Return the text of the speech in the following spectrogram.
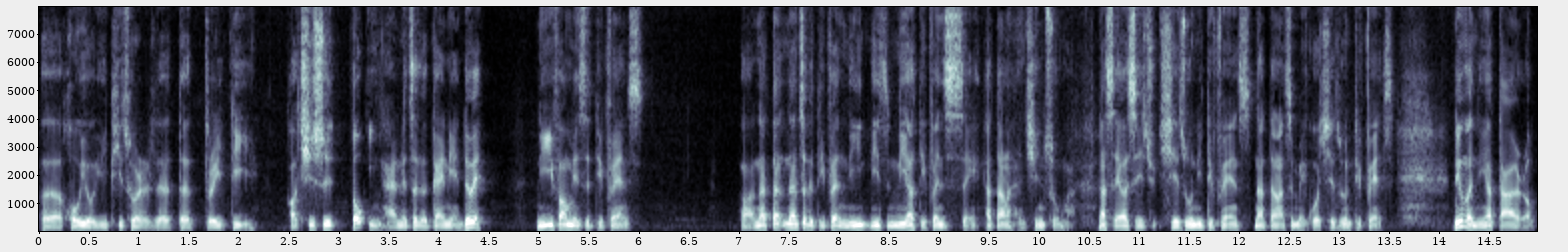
呃侯友宜提出来的的 Three D，好，其实都隐含了这个概念，对不对？你一方面是 Defense。啊，那当那这个 defense，你你你要 defense 谁？那当然很清楚嘛。那谁要谁去协助你 defense？那当然是美国协助你 defense。另外你要 dialogue，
